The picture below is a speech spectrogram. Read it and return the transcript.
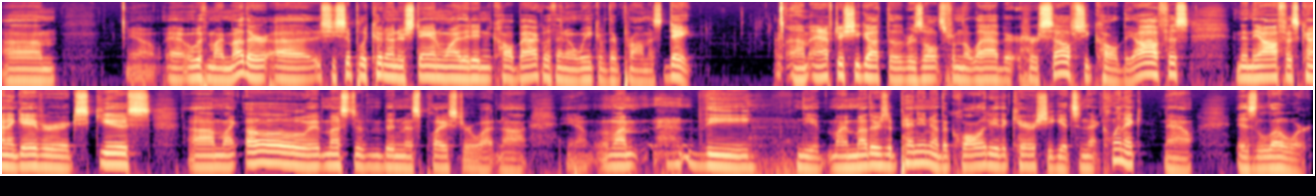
Um, you know, uh, with my mother, uh, she simply couldn't understand why they didn't call back within a week of their promised date. Um, after she got the results from the lab herself, she called the office, and then the office kind of gave her excuse, um, like, "Oh, it must have been misplaced or whatnot." You know, my the the my mother's opinion of the quality of the care she gets in that clinic now is lower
